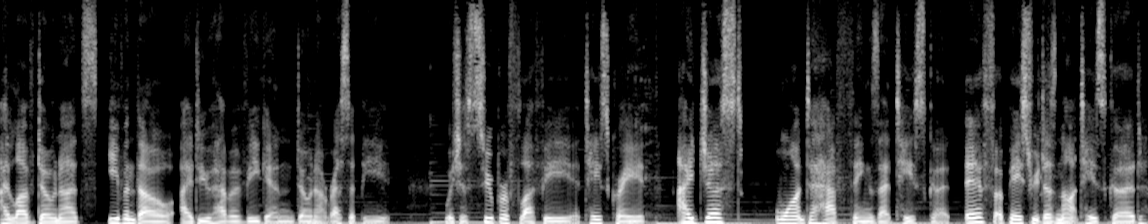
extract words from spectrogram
I love donuts, even though I do have a vegan donut recipe, which is super fluffy. It tastes great. I just want to have things that taste good. If a pastry does not taste good,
